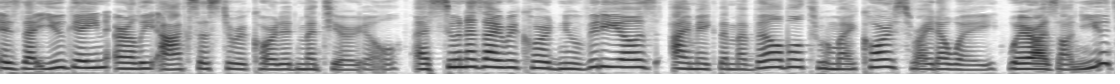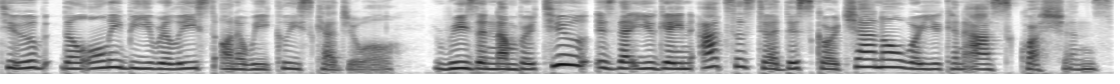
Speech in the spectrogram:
is that you gain early access to recorded material. As soon as I record new videos, I make them available through my course right away. Whereas on YouTube, they'll only be released on a weekly schedule. Reason number two is that you gain access to a Discord channel where you can ask questions.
